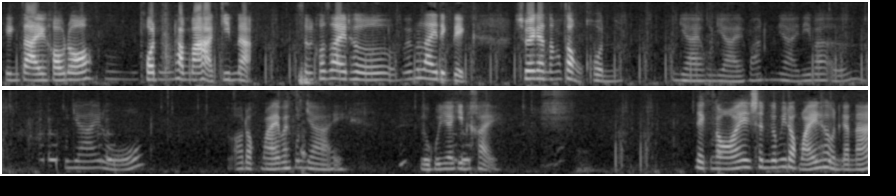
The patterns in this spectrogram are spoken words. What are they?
เกรงใจเขาเนาะ คนทำมาหากินอะ่ะ ฉันเข้าใจเธอ ไม่เป็นไรเด็ก ๆ ช่วยกันทั้งสองคน คุณยายคุณยายบ้านคุณยายนี่ป่ะเออ คุณยายหนู เอาดอกไม้ไหมคุณยาย หรือคุณยายกินไข่ เด็กน้อย ฉันก็มีดอกไม้ให้เธอเหมือนกันนะ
